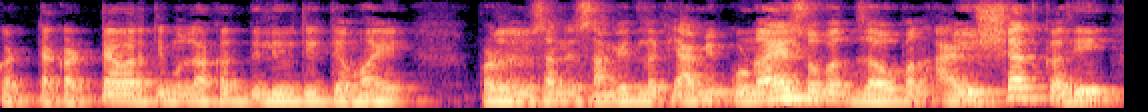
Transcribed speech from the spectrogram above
कट्ट्या कट्ट्यावरती मुलाखत दिली होती तेव्हाही फडणवीसांनी सांगितलं की आम्ही कुणाही सोबत जाऊ पण आयुष्यात कधी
